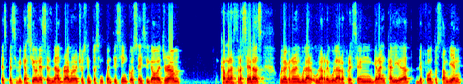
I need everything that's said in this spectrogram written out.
especificaciones, Snapdragon 855, 6 GB de RAM, cámaras traseras, una gran angular, una regular, ofrecen gran calidad de fotos también.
